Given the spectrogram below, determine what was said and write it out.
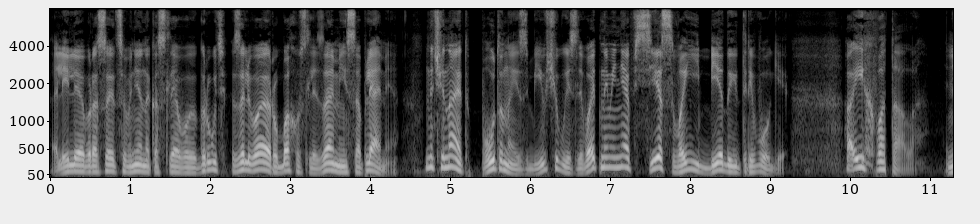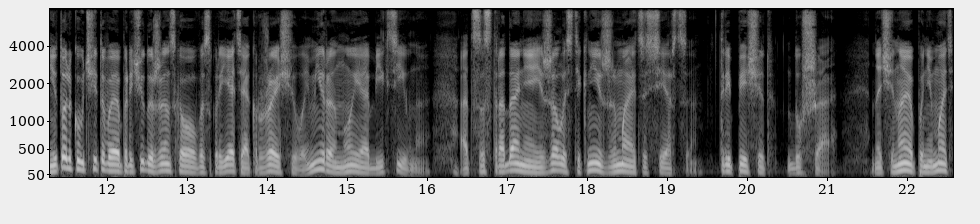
Лилия бросается мне на костлявую грудь, заливая рубаху слезами и соплями. Начинает путанно и сбивчиво изливать на меня все свои беды и тревоги. А их хватало. Не только учитывая причуды женского восприятия окружающего мира, но и объективно. От сострадания и жалости к ней сжимается сердце, трепещет душа. Начинаю понимать,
